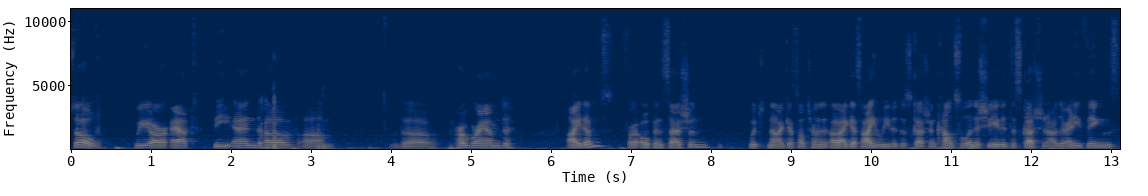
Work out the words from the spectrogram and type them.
So, we are at the end of um, the programmed items for open session, which now I guess I'll turn it, oh, I guess I lead a discussion, council-initiated discussion. Are there any things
